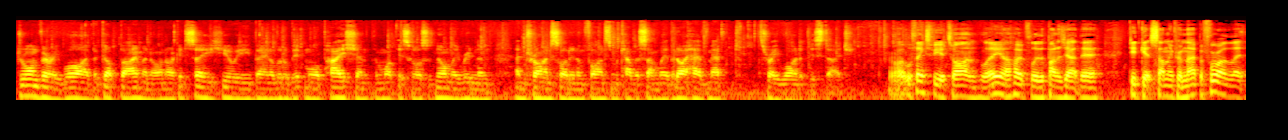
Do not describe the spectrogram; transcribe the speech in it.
drawn very wide, but got Bowman on. I could see Huey being a little bit more patient than what this horse has normally ridden and, and try and slot in and find some cover somewhere. But I have mapped three wide at this stage. All right. Well, thanks for your time, Leigh. Uh, hopefully, the punters out there did get something from that. Before I let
